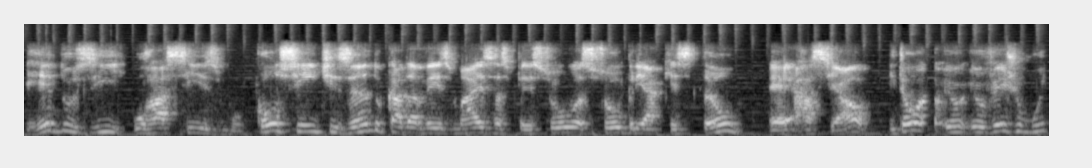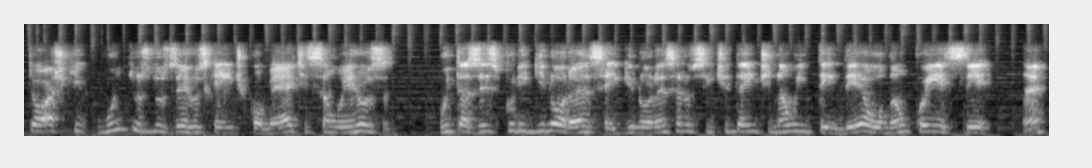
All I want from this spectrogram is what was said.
reduzir o racismo conscientizando cada vez mais as pessoas sobre a questão é, racial. Então eu, eu vejo muito, eu acho que muitos dos erros que a gente comete são erros muitas vezes por ignorância, ignorância no sentido da gente não entender ou não conhecer, né?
